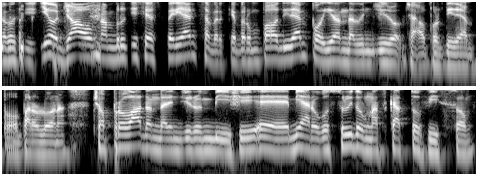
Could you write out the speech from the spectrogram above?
Così. Io già ho una bruttissima esperienza perché per un po' di tempo io andavo in giro, cioè un po' di tempo, parolona. Ci ho provato ad andare in giro in bici e mi ero costruito una scatto fisso.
